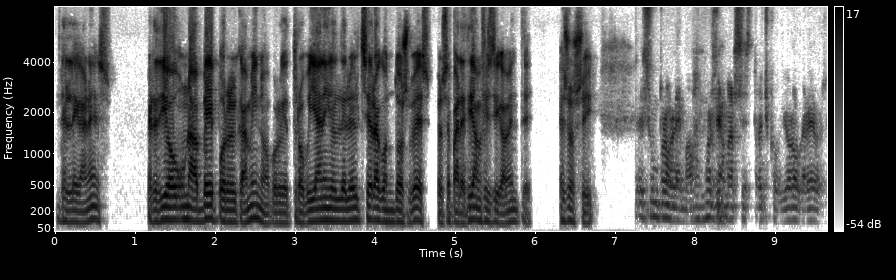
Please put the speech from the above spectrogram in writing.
del Leganés. Perdió una B por el camino, porque Troviani y el del Elche era con dos Bs, pero se parecían físicamente. Eso sí. Es un problema, vamos a llamarse Stoichkov, yo lo creo. sí.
